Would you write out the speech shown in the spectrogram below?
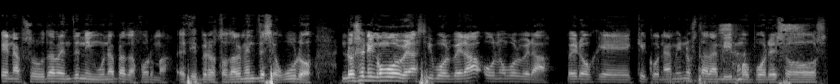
en absolutamente ninguna plataforma. Es decir, pero totalmente seguro. No sé ni cómo volverá, si volverá o no volverá, pero que, que Konami no está ahora mismo por esos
